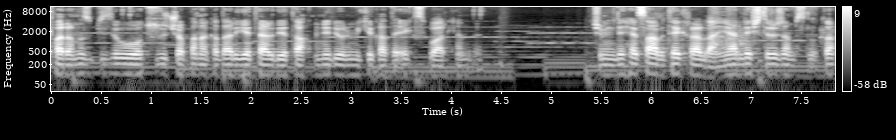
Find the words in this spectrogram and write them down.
paramız bizi U33 yapana kadar yeter diye tahmin ediyorum iki katı X varken de. Şimdi hesabı tekrardan yerleştireceğim slota.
